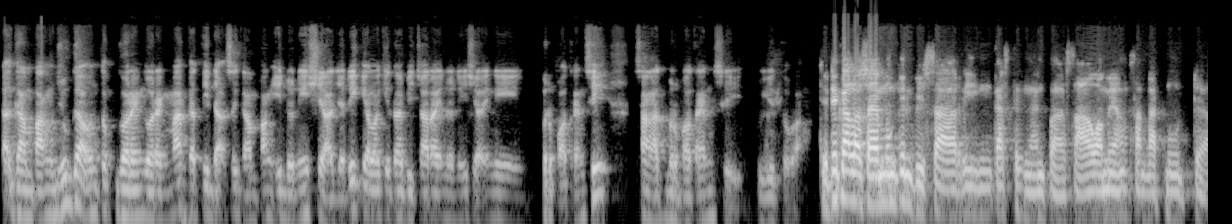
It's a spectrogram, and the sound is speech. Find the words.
gampang juga untuk goreng-goreng market, tidak segampang Indonesia. Jadi kalau kita bicara Indonesia ini berpotensi, sangat berpotensi, begitu Pak. Jadi kalau saya mungkin bisa ringkas dengan bahasa awam yang sangat mudah.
